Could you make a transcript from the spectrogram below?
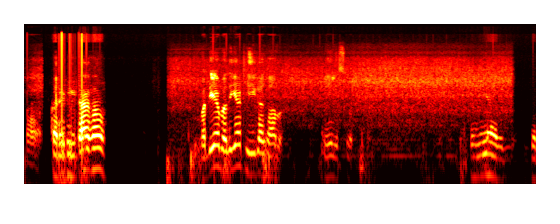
ਹਾਂ। ਘਰੇ ਠੀਕ ਠਾਕ ਸਭ? ਵਧੀਆ ਵਧੀਆ ਠੀਕ ਆ ਸਾਹਿਬ ਇਹ ਦੱਸੋ? ਵਧੀਆ ਵਧੀਆ।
